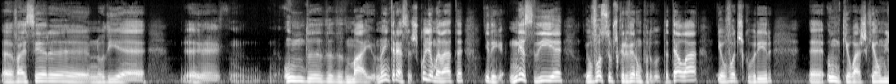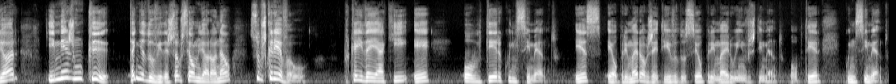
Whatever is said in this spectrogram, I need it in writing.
eh, vai ser eh, no dia 1 de, de, de, maio, não interessa, escolha uma data e diga: nesse dia eu vou subscrever um produto. Até lá eu vou descobrir uh, um que eu acho que é o melhor, e mesmo que tenha dúvidas sobre se é o melhor ou não, subscreva-o. Porque a ideia aqui é obter conhecimento. Esse é o primeiro objetivo do seu primeiro investimento: obter conhecimento.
